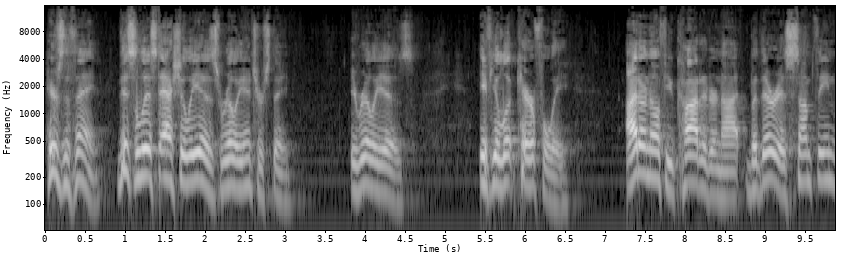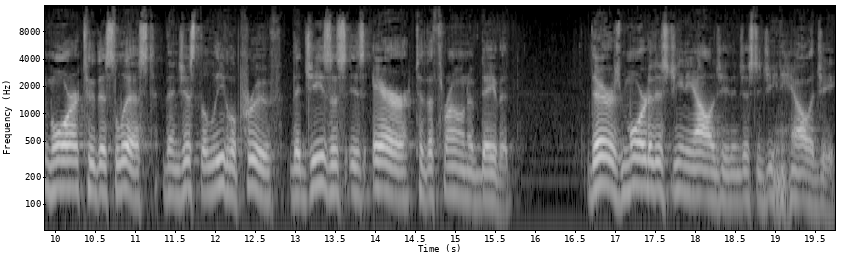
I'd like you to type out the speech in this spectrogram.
here's the thing this list actually is really interesting. It really is. If you look carefully, I don't know if you caught it or not, but there is something more to this list than just the legal proof that Jesus is heir to the throne of David. There's more to this genealogy than just a genealogy.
